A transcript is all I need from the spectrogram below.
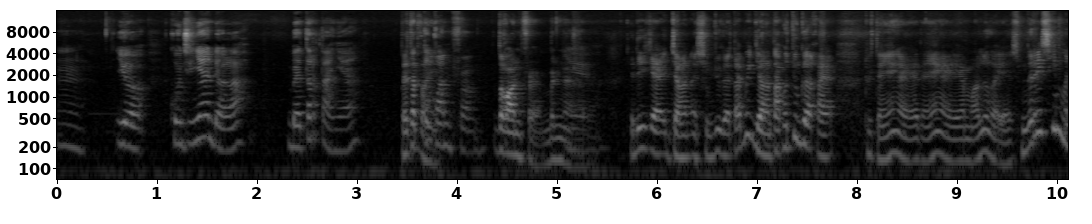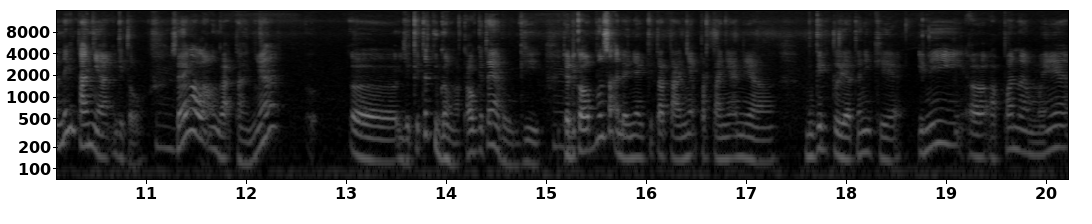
Hmm. Yo, kuncinya adalah better tanya better to tanya? confirm. itu confirm benar. Iya. jadi kayak jangan assume juga tapi jangan takut juga kayak duh tanya nggak ya tanya nggak ya malu nggak ya? Sebenarnya sih mending tanya gitu. Soalnya kalau nggak tanya eh ya kita juga nggak tahu kita yang rugi. Jadi kalaupun seandainya kita tanya pertanyaan yang mungkin kelihatannya kayak ini eh, apa namanya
